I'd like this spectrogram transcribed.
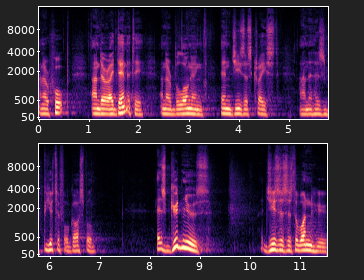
and our hope and our identity and our belonging in Jesus Christ and in his beautiful gospel. It's good news. Jesus is the one who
